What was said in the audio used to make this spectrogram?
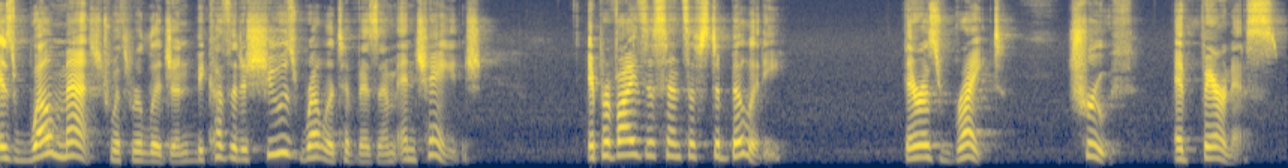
is well matched with religion because it eschews relativism and change. It provides a sense of stability. There is right, truth, and fairness.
